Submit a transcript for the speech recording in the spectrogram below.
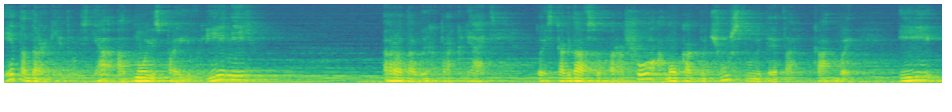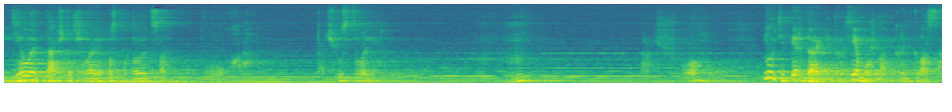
Это, дорогие друзья, одно из проявлений родовых проклятий. То есть, когда все хорошо, оно как бы чувствует это, как бы, и делает так, что человеку становится плохо. Почувствовали? Хорошо. Ну и теперь, дорогие друзья, можно открыть глаза.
